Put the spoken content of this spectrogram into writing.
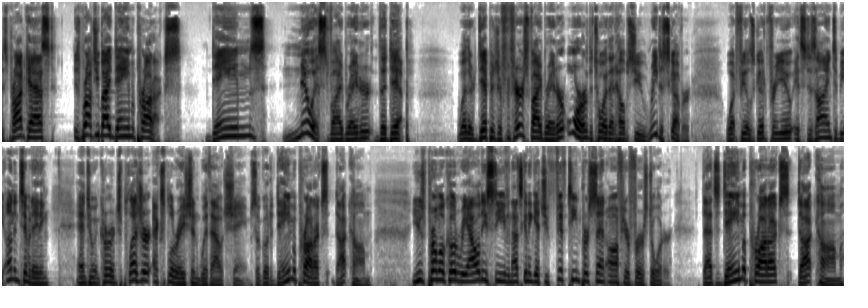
This podcast is brought to you by Dame Products. Dame's newest vibrator, the Dip. Whether Dip is your first vibrator or the toy that helps you rediscover what feels good for you, it's designed to be unintimidating and to encourage pleasure exploration without shame. So go to dameproducts.com, use promo code RealitySteve, and that's going to get you 15% off your first order. That's dameproducts.com.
